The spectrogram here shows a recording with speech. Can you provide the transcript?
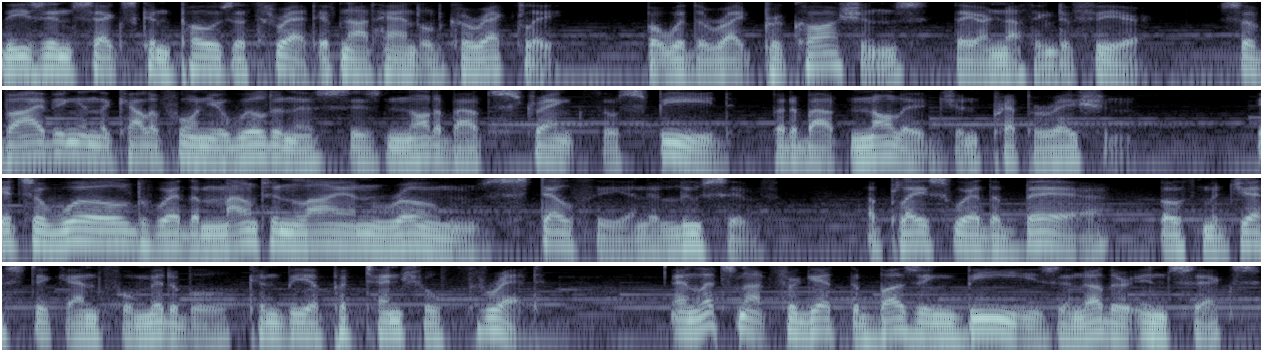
these insects can pose a threat if not handled correctly but with the right precautions, they are nothing to fear. Surviving in the California wilderness is not about strength or speed, but about knowledge and preparation. It's a world where the mountain lion roams, stealthy and elusive, a place where the bear, both majestic and formidable, can be a potential threat. And let's not forget the buzzing bees and other insects,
